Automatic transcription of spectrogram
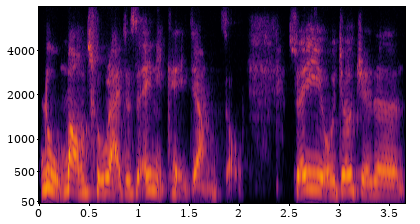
路冒出来，就是诶你可以这样走，所以我就觉得，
